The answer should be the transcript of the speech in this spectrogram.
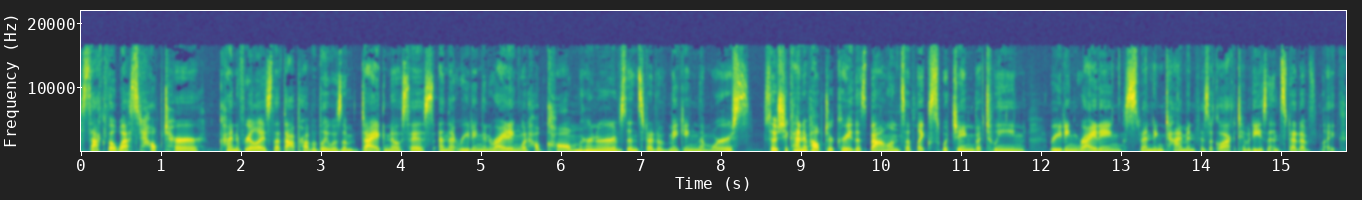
Sackville West helped her kind of realize that that probably was a diagnosis and that reading and writing would help calm her nerves instead of making them worse. So she kind of helped her create this balance of like switching between reading, writing, spending time in physical activities instead of like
